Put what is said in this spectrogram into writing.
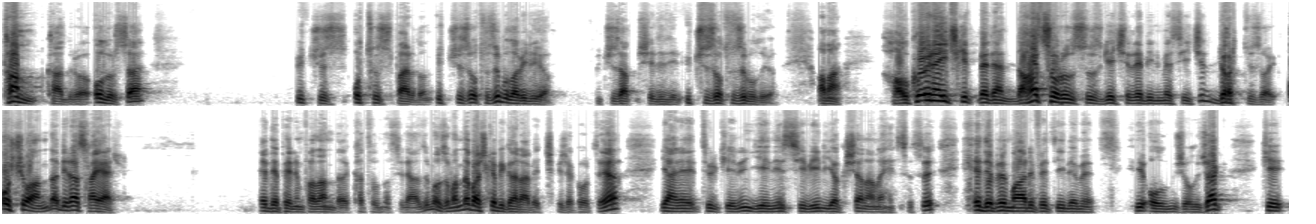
tam kadro olursa 330 pardon 330'u bulabiliyor. 367 değil 330'u buluyor. Ama halk oyuna hiç gitmeden daha sorunsuz geçirebilmesi için 400 oy. O şu anda biraz hayal. HDP'nin falan da katılması lazım. O zaman da başka bir garabet çıkacak ortaya. Yani Türkiye'nin yeni sivil yakışan anayasası HDP marifetiyle mi olmuş olacak ki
